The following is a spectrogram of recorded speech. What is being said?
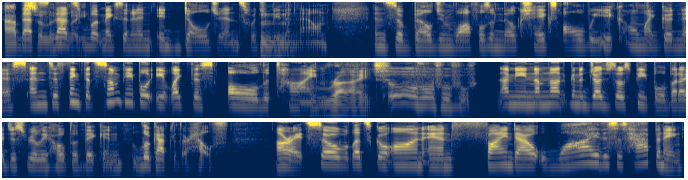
That's, that's what makes it an indulgence, which would be the mm-hmm. noun. And so Belgian waffles and milkshakes all week. Oh my goodness. And to think that some people eat like this all the time. Right. Ooh. I mean, I'm not going to judge those people, but I just really hope that they can look after their health. All right, so let's go on and find out why this is happening.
